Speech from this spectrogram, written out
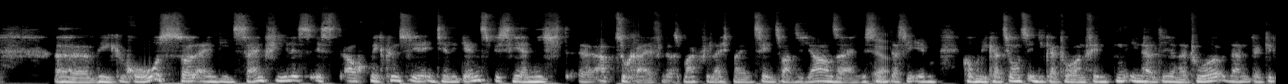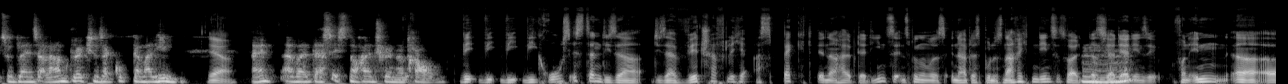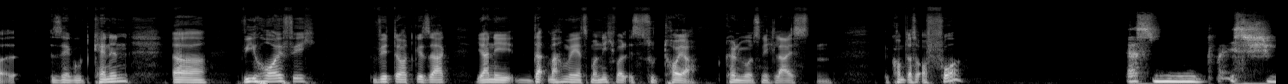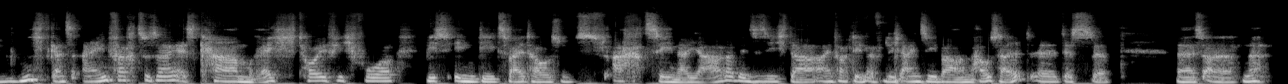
äh, wie groß soll ein Dienst sein? Vieles ist auch mit künstlicher Intelligenz bisher nicht äh, abzugreifen. Das mag vielleicht mal in 10, 20 Jahren sein, wissen, ja. dass sie eben Kommunikationsindikatoren finden, inhaltlicher Natur. Dann da gibt es ein kleines Alarmglöckchen und sagt, guck da mal hin. Ja. Nein, aber das ist noch ein schöner Traum. Wie, wie, wie, wie groß ist denn dieser, dieser wirtschaftliche Aspekt innerhalb der Dienste, insbesondere das, innerhalb des Bundesnachrichtendienstes, weil mhm. das ist ja der, mhm. den Sie von innen äh, äh, sehr gut kennen. Äh, wie häufig wird dort gesagt, ja, nee, das machen wir jetzt mal nicht, weil es zu teuer, können wir uns nicht leisten. Kommt das oft vor? Das ist nicht ganz einfach zu sagen. Es kam recht häufig vor bis in die 2018er Jahre, wenn Sie sich da einfach den öffentlich einsehbaren Haushalt äh, des äh, äh, ne,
